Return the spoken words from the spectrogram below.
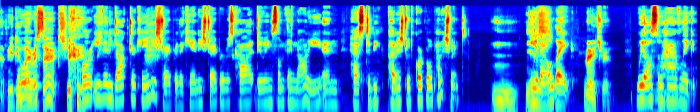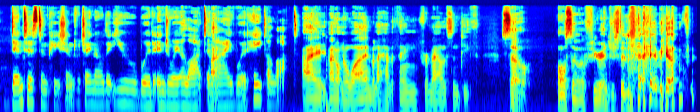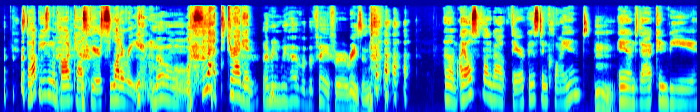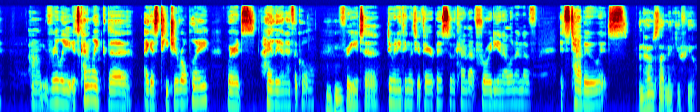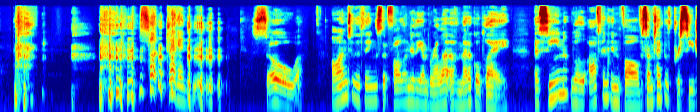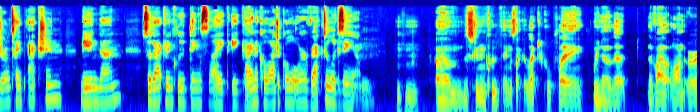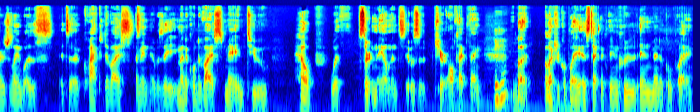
Let me do my research. or even Dr. Candy Striper. The Candy Striper was caught doing something naughty and has to be punished with corporal punishment. Mm, yes. You know, like Very true. We also have like dentist and patient, which I know that you would enjoy a lot and I, would hate a lot. I I don't know why, but I have a thing for mouths and teeth. So, also, if you're interested in that, hit me up. Stop using the podcast for your sluttery. No, Slut dragon. I mean we have a buffet for a reason. um, I also thought about therapist and client, Mm, and that can be um, really, it's kind of like the, I guess, teacher role play, where it's highly unethical hmm for you to do anything with your therapist. So, the kind of that Freudian element of it's taboo, it's And how does that make you feel? slut dragon. So, on to the things that fall under the umbrella of medical play. A scene will often involve some type of procedural type action being done. So, that could include things like a gynecological or rectal exam. Mm-hmm. Um, this can include things like electrical play. We know that the violet wand originally was it's a quack device. I mean, it was a medical device made to help with certain ailments. It was a cure-all type thing. Mhm. But electrical play is technically included in medical play.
